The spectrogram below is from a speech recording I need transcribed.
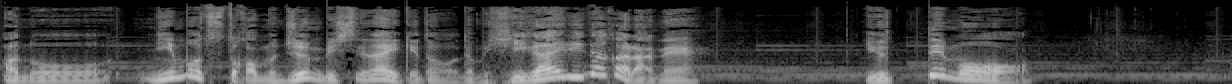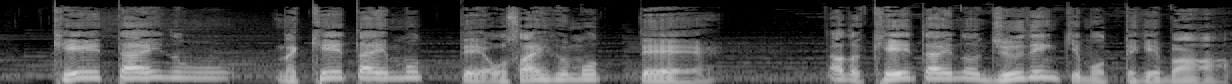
あの、荷物とかも準備してないけど、でも日帰りだからね、言っても、携帯の、な、携帯持って、お財布持って、あと携帯の充電器持ってけば、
